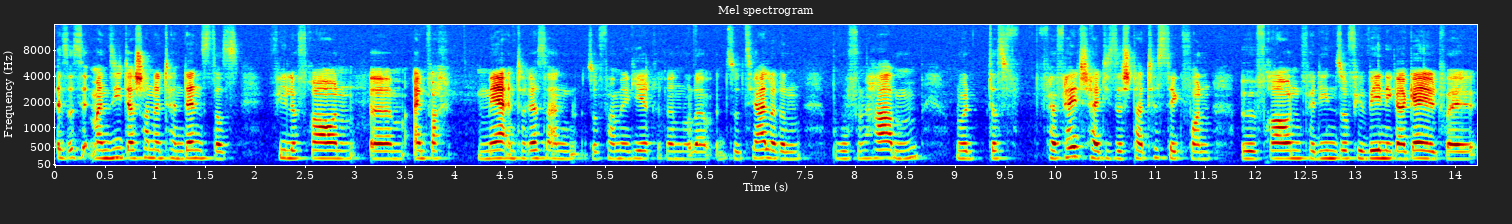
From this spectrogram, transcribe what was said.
es ist, man sieht da schon eine Tendenz, dass viele Frauen ähm, einfach mehr Interesse an so familiäreren oder sozialeren Berufen haben. Nur das verfälscht halt diese Statistik von äh, Frauen verdienen so viel weniger Geld, weil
